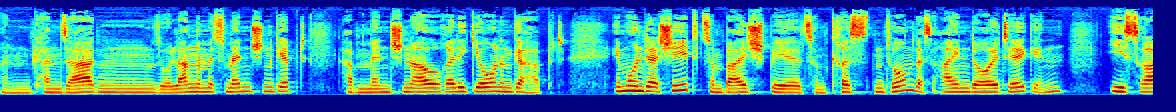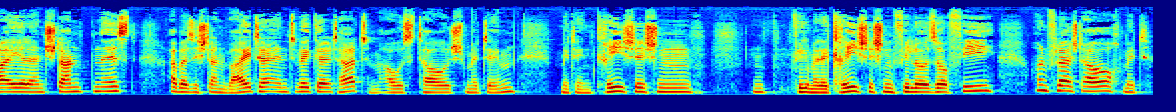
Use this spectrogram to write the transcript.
Man kann sagen, solange es Menschen gibt, haben Menschen auch Religionen gehabt. Im Unterschied zum Beispiel zum Christentum, das eindeutig in Israel entstanden ist, aber sich dann weiterentwickelt hat im Austausch mit dem, mit den griechischen, mit der griechischen Philosophie und vielleicht auch mit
